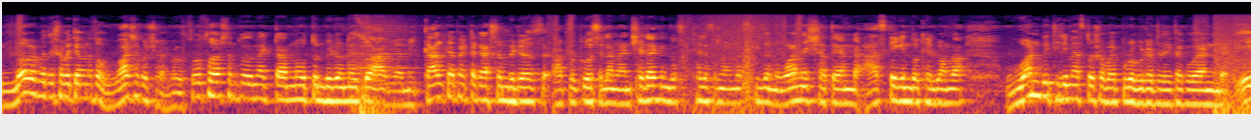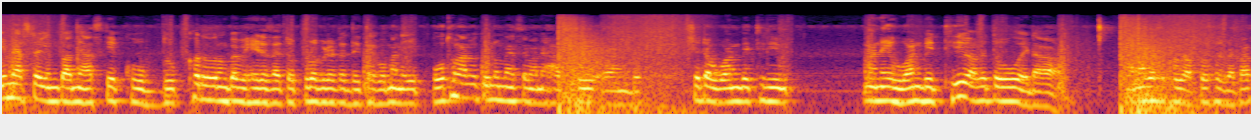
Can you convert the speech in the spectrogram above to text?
হ্যালো ব্যাপারে সবাই কেমন আছো? আশা করছি ভালো। তো আসলাম তো একটা নতুন ভিডিও নিয়ে। তো আগে আমি কালকে আমি একটা কাস্টম ভিডিও আপলোড করেছিলাম অ্যান্ড সেটা কিন্তু খেলেছিলাম আমরা সিজন ওয়ানের সাথে অ্যান্ড আজকে কিন্তু খেলব আমরা ওয়ান বি থ্রি ম্যাচ তো সবাই পুরো ভিডিওটা দেখতে থাকব অ্যান্ড এই ম্যাচটা কিন্তু আমি আজকে খুব দুঃখজনকভাবে হেরে যাই। তো পুরো ভিডিওটা দেখতে থাকব মানে এই প্রথম আমি কোনো ম্যাচে মানে হারছি অ্যান্ড সেটা ওয়ান বি থ্রি মানে ওয়ান বি থ্রি হবে তো এটা আমার কাছে খুবই আফসোসের ব্যাপার।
